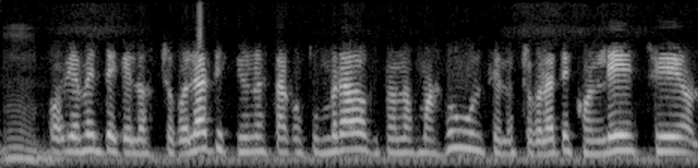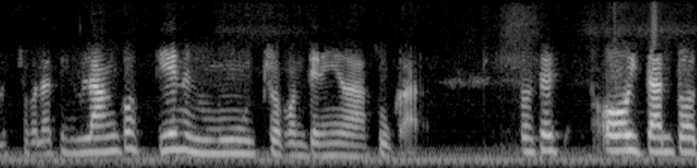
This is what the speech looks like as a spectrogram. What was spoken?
Mm. Obviamente que los chocolates que uno está acostumbrado, que son los más dulces, los chocolates con leche o los chocolates blancos, tienen mucho contenido de azúcar. Entonces, hoy tanto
